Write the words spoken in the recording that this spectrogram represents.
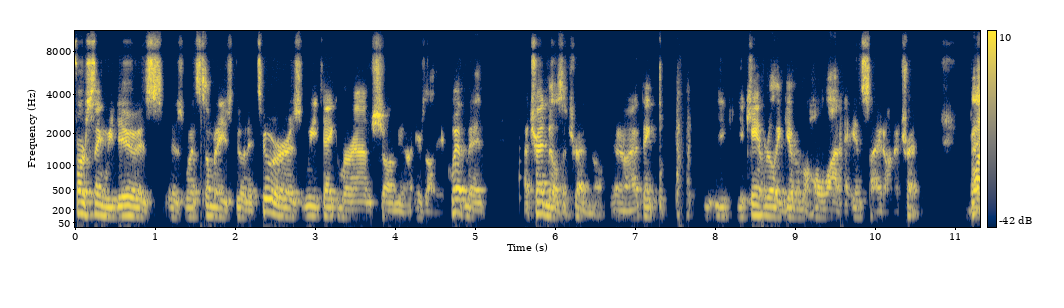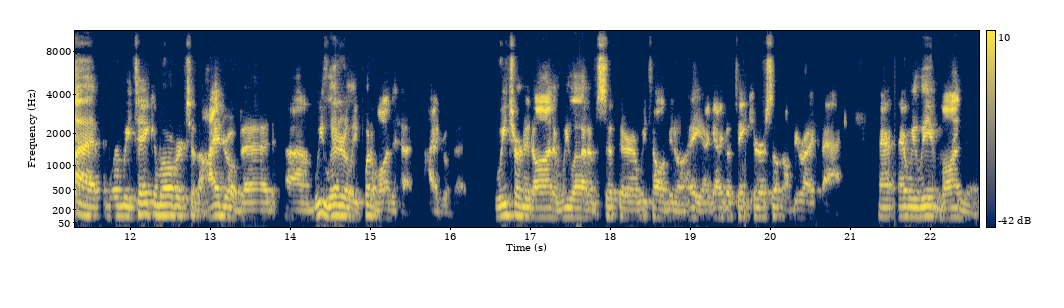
first thing we do is is when somebody's doing a tour, is we take them around, show them, you know, here's all the equipment. A treadmill is a treadmill. You know, I think you, you can't really give them a whole lot of insight on a treadmill. But when we take them over to the hydro bed, um, we literally put them on the hydro bed we turn it on and we let them sit there and we tell them, you know, hey, I got to go take care of something. I'll be right back. And, and we leave them on there.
